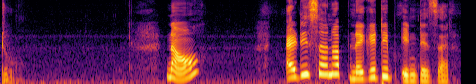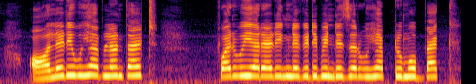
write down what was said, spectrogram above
2. Now addition of negative integer. Already we have learned that when we are adding negative integer we have to move back.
